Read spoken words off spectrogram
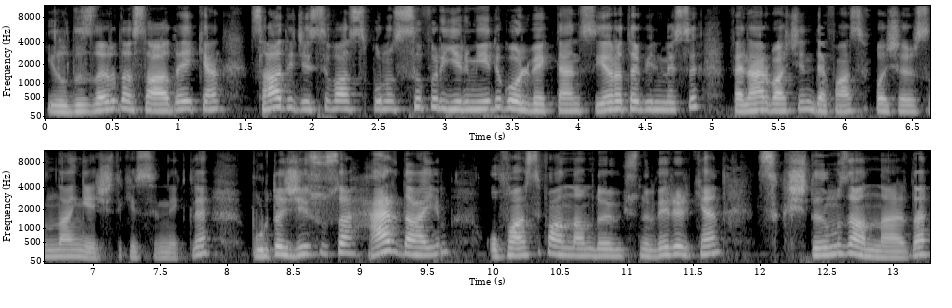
yıldızları da sahadayken sadece Sivas Spor'un 0-27 gol beklentisi yaratabilmesi Fenerbahçe'nin defansif başarısından geçti kesinlikle. Burada Jesus'a her daim ofansif anlamda övgüsünü verirken sıkıştığımız anlarda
